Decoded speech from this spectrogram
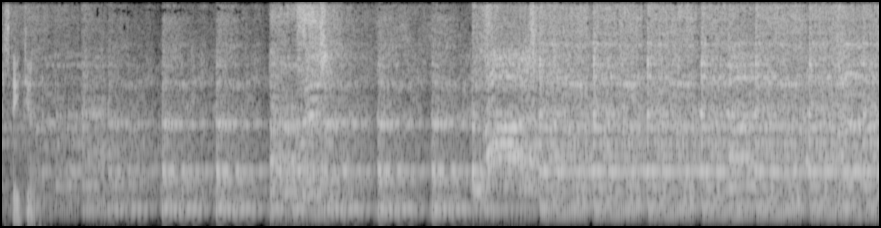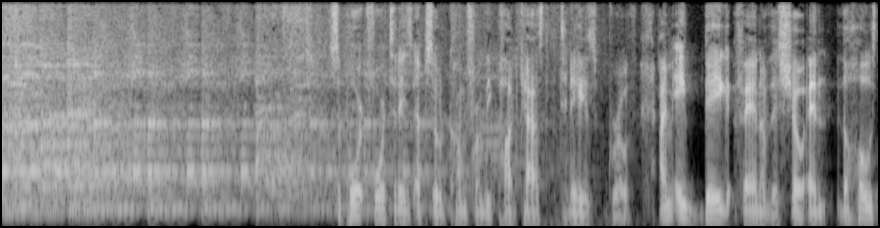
Stay tuned. Support for today's episode comes from the podcast Today's Growth. I'm a big fan of this show, and the host,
